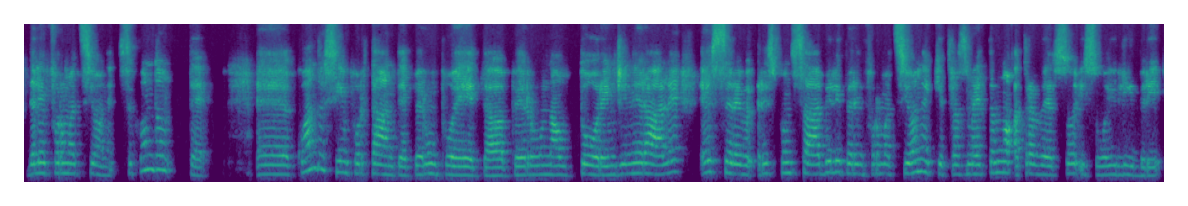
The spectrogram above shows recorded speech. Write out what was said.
dell'informazione, secondo te eh, quando sia importante per un poeta, per un autore in generale, essere responsabili per informazioni che trasmettono attraverso i suoi libri?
